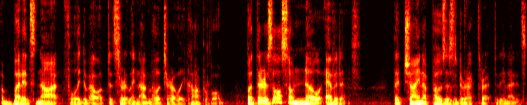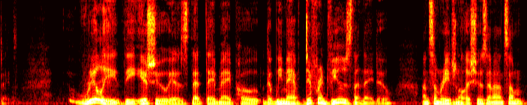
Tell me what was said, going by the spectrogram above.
but it's not fully developed. It's certainly not militarily comparable. But there is also no evidence that China poses a direct threat to the United States. Really, the issue is that they may pose that we may have different views than they do on some regional issues and on some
